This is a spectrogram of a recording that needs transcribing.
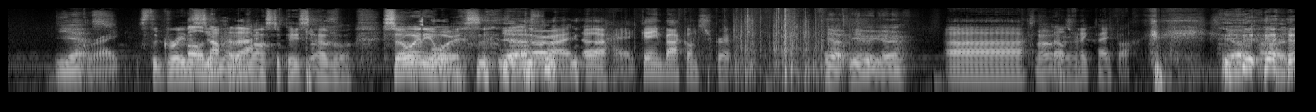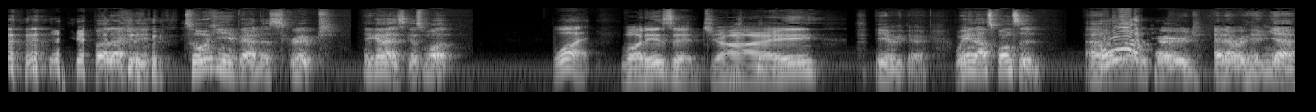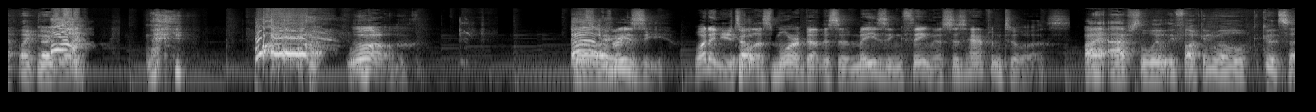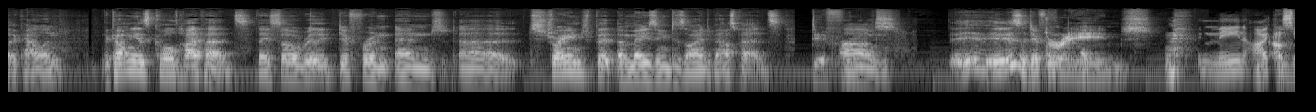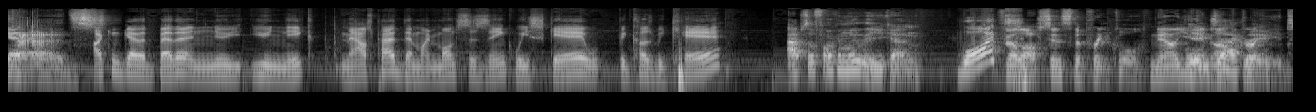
Yes. Great. It's the greatest Well, cinematic masterpiece ever. So, That's anyways, Yeah. All right, okay. Getting back on script. yeah, here we go. Uh, that was fake paper. Yeah. uh, but actually, talking about a script, Hey guys, guess what? What? What is it, Jai? Here we go. We're now sponsored. Uh, we have code and everything. Yeah, like no Ah! joke. Whoa, Um, crazy! Why don't you tell us more about this amazing thing that's just happened to us? I absolutely fucking will, good sir Callan. The company is called HyPads. They sell really different and uh, strange but amazing designed mouse pads. Different. Um, It, it is a different. range. I mean, I can Mouse get pads. I can get a better and new unique mouse pad than my Monsters Inc. We scare because we care. Absolutely, you can. What? Fell off since the prequel. Now you can Exactly. upgrade.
